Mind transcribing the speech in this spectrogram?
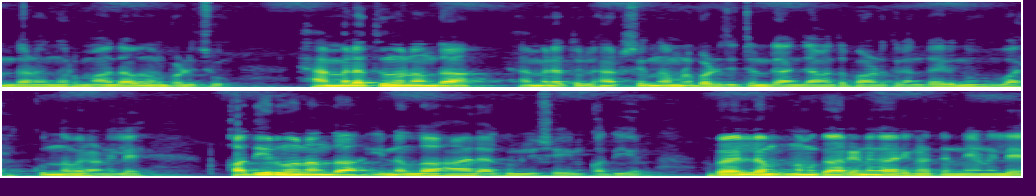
എന്താണ്? നിർമ്മാതാവ് നമ്മൾ പഠിച്ചു. ഹമലത്ത് എന്ന് പറഞ്ഞാൽ എന്താ? ഹമലത്തുൽ ഹർഷ് നമ്മൾ പഠിച്ചിട്ടുണ്ട് അഞ്ചാമത്തെ പാഠത്തിൽ. എന്തായിരുന്നു? വഹിക്കുന്നവരാണല്ലേ. ഖദീർ എന്ന് പറഞ്ഞാൽ എന്താ? ഇന്നല്ലാഹ അലാ കുല്ലി ഷെയ്ൻ ഖദീർ. അപ്പോൾ എല്ലാം നമുക്ക് അറിയണ കാര്യങ്ങൾ തന്നെയാണ് അല്ലേ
